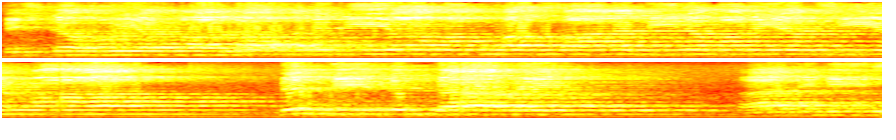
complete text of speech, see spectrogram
بجده يطالون ديوم خلصان دين مريم شيحا هذه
